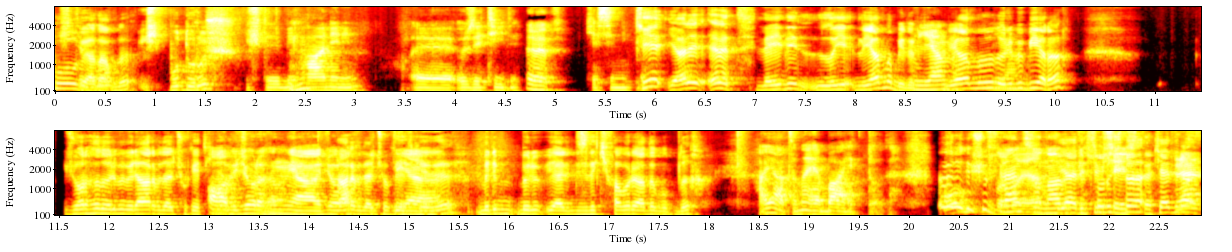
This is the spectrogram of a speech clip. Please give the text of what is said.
cool işte bir bu- adamdı. işte bu duruş işte bir hanenin e, özetiydi. Evet. Kesinlikle. Ki yani evet Lady Li- Lyanna mıydı? Lyanna. Lyanna'nın ölümü bir yana Jorah'ın ölümü beni harbiden çok etkiledi. Abi Jorah'ın ya. Jorah harbiden çok ya. etkiledi. Benim bölüm yani dizideki favori adamımdı. Hayatına heba etti o da. Öyle düşünme ama Friendzone ya. abi, yani kötü bir şey işte. kendine.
